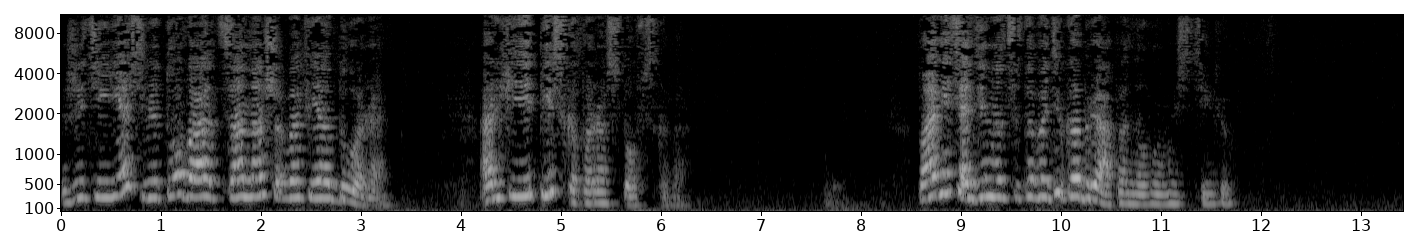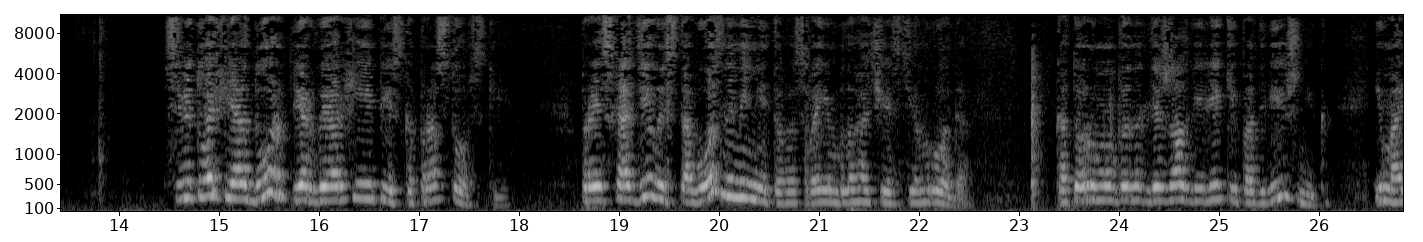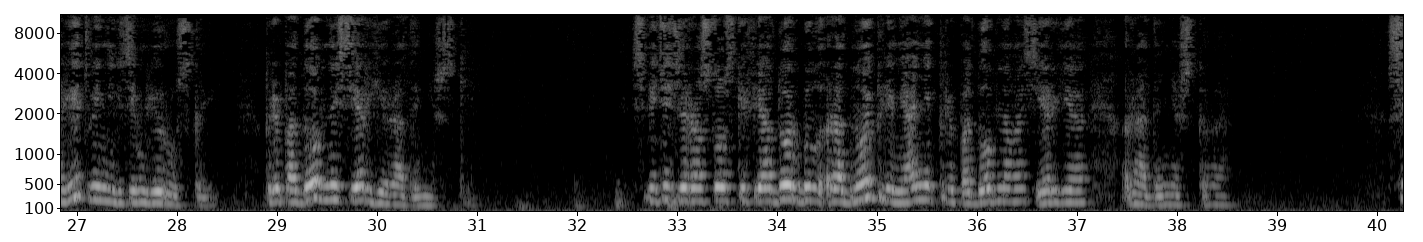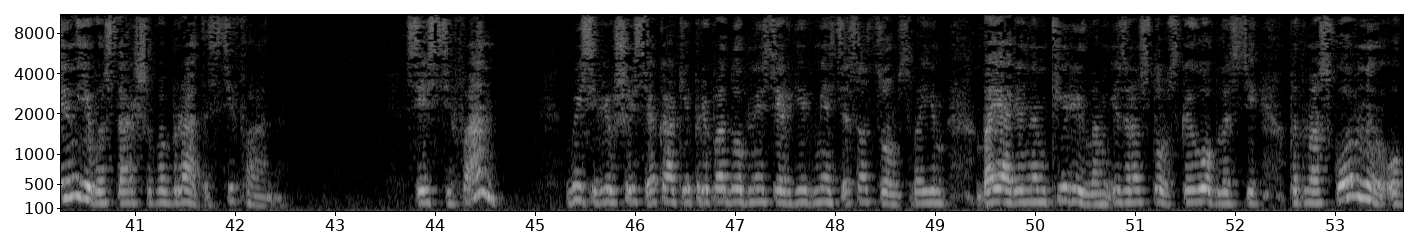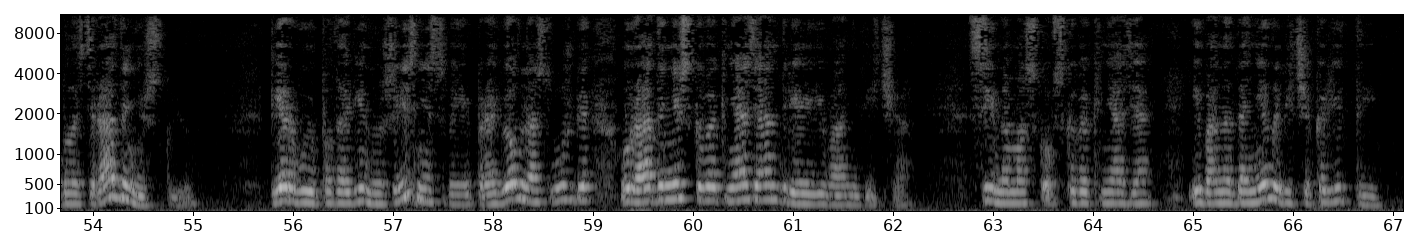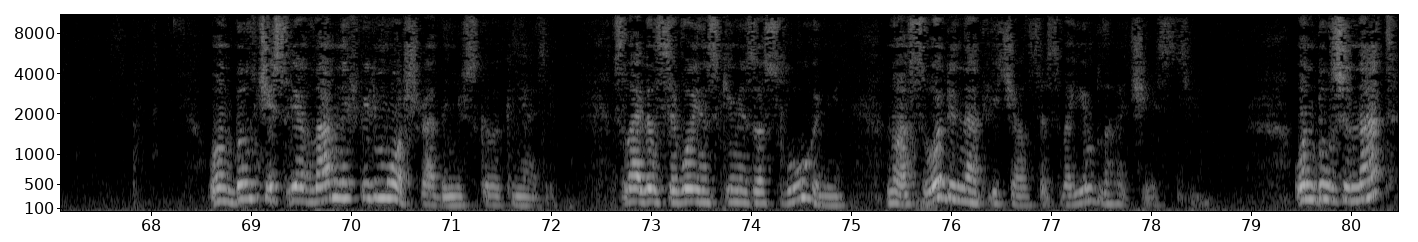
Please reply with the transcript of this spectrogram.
Житие святого отца нашего Феодора, архиепископа Ростовского. Память 11 декабря по новому стилю. Святой Феодор, первый архиепископ Ростовский, происходил из того знаменитого своим благочестием рода, которому принадлежал великий подвижник и молитвенник земли русской – преподобный Сергий Радонежский. Святитель Ростовский Феодор был родной племянник преподобного Сергия Радонежского, сын его старшего брата Стефана. Сей Стефан, выселившийся, как и преподобный Сергий, вместе с отцом своим, боярином Кириллом из Ростовской области, подмосковную область Радонежскую, первую половину жизни своей провел на службе у радонежского князя Андрея Ивановича, сына московского князя Ивана Даниловича Калиты. Он был в числе главных вельмож радонежского князя, славился воинскими заслугами, но особенно отличался своим благочестием. Он был женат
